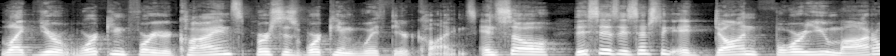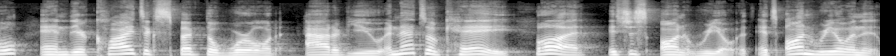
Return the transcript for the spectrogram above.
like you're working for your clients versus working with your clients. And so this is essentially a done for you model, and your clients expect the world out of you, and that's okay, but it's just unreal. It's unreal and it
